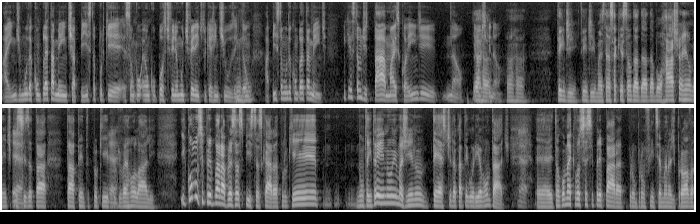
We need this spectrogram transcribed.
a Indy muda completamente a pista, porque são, é um composto de pneu muito diferente do que a gente usa. Então, uhum. Então, a pista muda completamente. Em questão de estar tá mais com a Indy, não. Eu uhum, acho que não. Uhum. Entendi, entendi. Mas nessa questão da, da, da borracha, realmente é. precisa estar tá, tá atento para o que, é. que vai rolar ali. E como se preparar para essas pistas, cara? Porque não tem treino, imagino teste da categoria à vontade. É. É, então, como é que você se prepara para um, um fim de semana de prova?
